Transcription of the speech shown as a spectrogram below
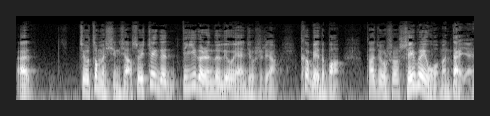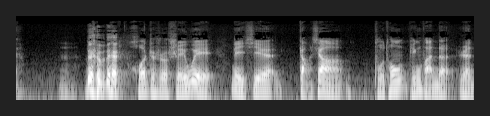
呃，就这么形象。所以这个第一个人的留言就是这样，特别的棒。他就说：“谁为我们代言？嗯，对不对？或者说谁为那些长相普通平凡的人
